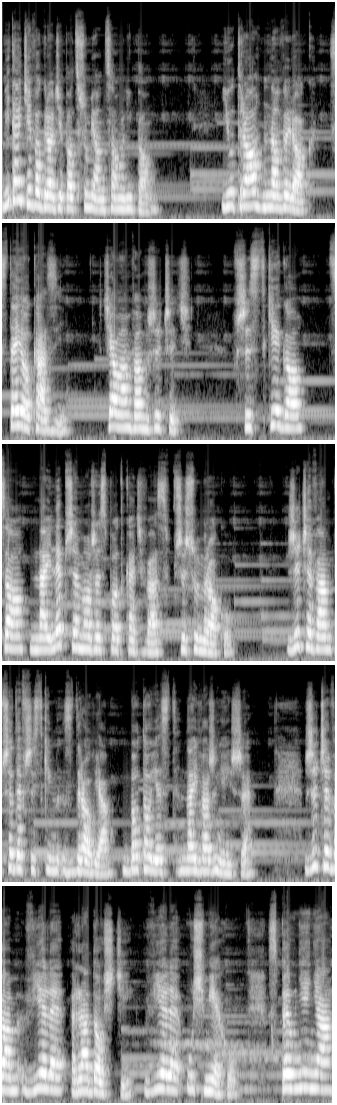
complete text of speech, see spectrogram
Witajcie w ogrodzie pod szumiącą lipą. Jutro nowy rok. Z tej okazji chciałam Wam życzyć wszystkiego, co najlepsze może spotkać Was w przyszłym roku. Życzę Wam przede wszystkim zdrowia, bo to jest najważniejsze. Życzę Wam wiele radości, wiele uśmiechu, spełnienia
